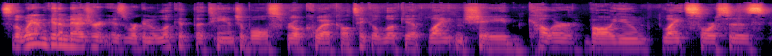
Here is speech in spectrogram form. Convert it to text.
So the way I'm going to measure it is we're going to look at the tangibles real quick. I'll take a look at light and shade, color, volume, light sources,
